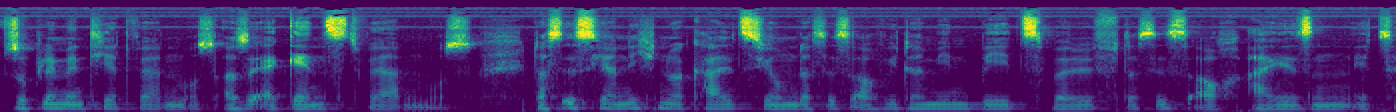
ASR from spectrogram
supplementiert werden muss, also ergänzt werden muss. Das ist ja nicht nur Kalzium, das ist auch Vitamin B12, das ist auch Eisen etc.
